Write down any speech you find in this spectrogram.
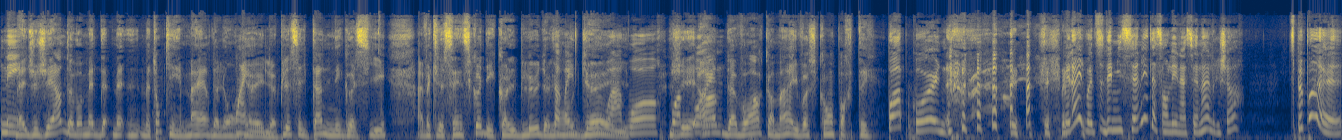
Mais, mais j'ai hâte de voir, mettons qu'il est maire de Longueuil, ouais. là. Puis là, c'est le temps de négocier avec le syndicat des cols bleus de Ça Longueuil. J'ai hâte de voir comment il va se comporter. Popcorn! mais là, il va-tu démissionner de l'Assemblée nationale, Richard? Tu peux pas euh,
